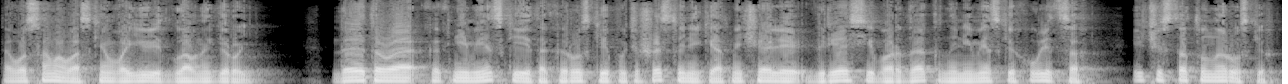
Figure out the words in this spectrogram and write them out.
того самого, с кем воюет главный герой. До этого как немецкие, так и русские путешественники отмечали грязь и бардак на немецких улицах и чистоту на русских.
